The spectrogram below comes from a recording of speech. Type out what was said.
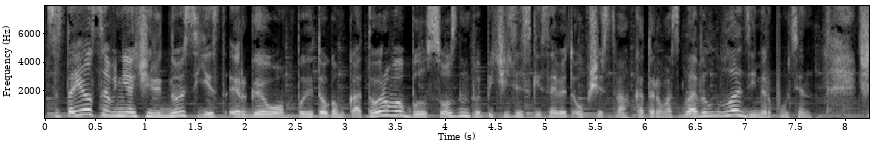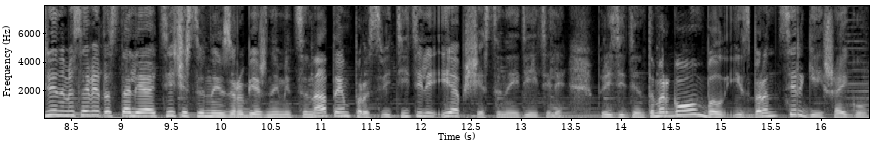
состоялся внеочередной съезд РГО, по итогам которого был создан попечительский совет общества, который возглавил Владимир Путин. Членами совета стали отечественные и зарубежные меценаты, просветители и общественные деятели. Президентом РГО был избран Сергей Шойгу.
